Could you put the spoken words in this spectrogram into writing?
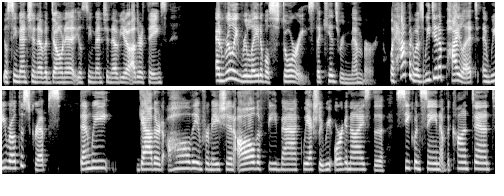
You'll see mention of a donut. You'll see mention of, you know, other things and really relatable stories that kids remember what happened was we did a pilot and we wrote the scripts. Then we gathered all the information, all the feedback. We actually reorganized the sequencing of the content.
